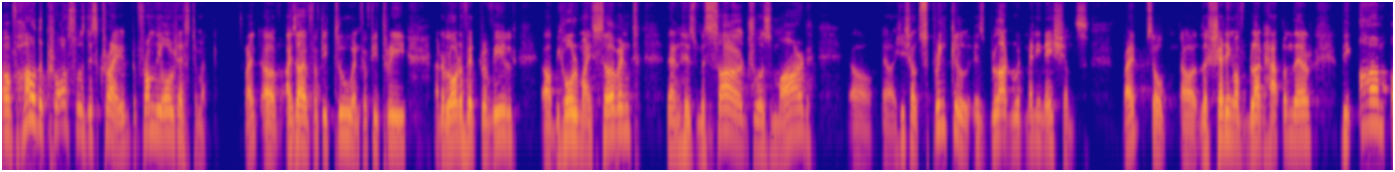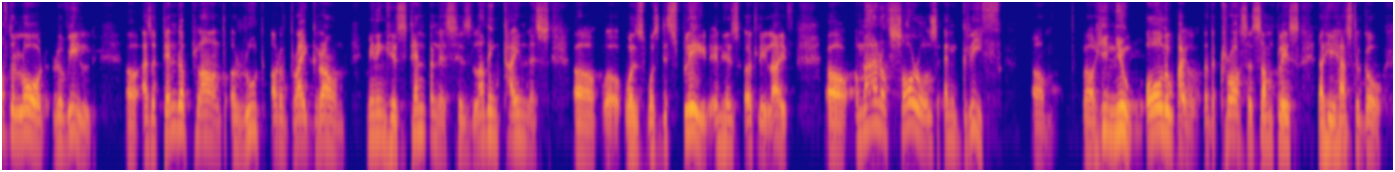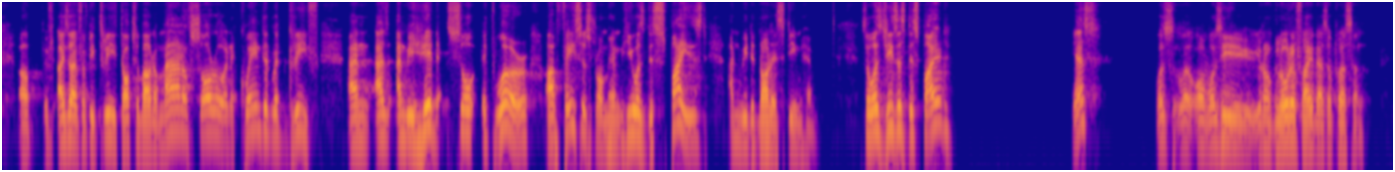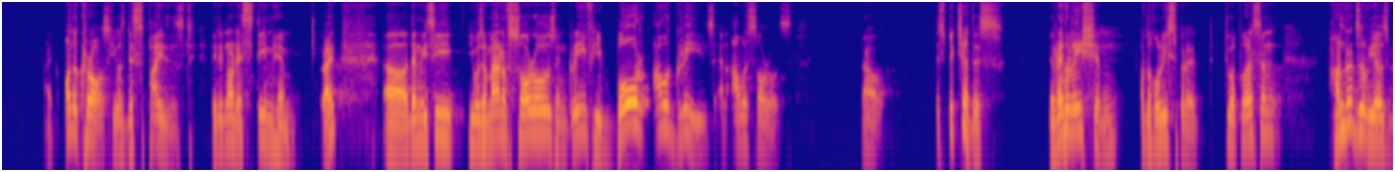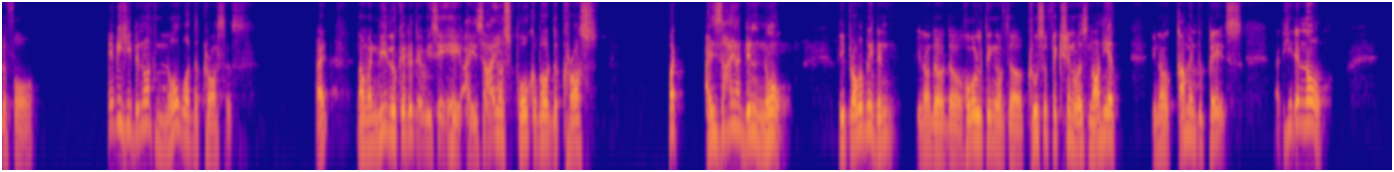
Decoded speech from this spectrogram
of how the cross was described from the Old Testament, right? Uh, Isaiah 52 and 53 had a lot of it revealed. Uh, Behold, my servant, then his visage was marred. Uh, uh, he shall sprinkle his blood with many nations, right? So the shedding of blood happened there. The arm of the Lord revealed uh, as a tender plant, a root out of dry ground, meaning his tenderness, his loving kindness uh, was, was displayed in his earthly life. Uh, a man of sorrows and grief. Um, uh, he knew all the while that the cross is some place that he has to go. Uh, Isaiah 53 talks about a man of sorrow and acquainted with grief, and as and we hid so it were our faces from him. He was despised, and we did not esteem him. So was Jesus despised? Yes. Was or was he, you know, glorified as a person? Right. On the cross, he was despised they did not esteem him, right? Uh, then we see he was a man of sorrows and grief. He bore our griefs and our sorrows. Now, just picture this the revelation of the Holy Spirit to a person hundreds of years before. Maybe he did not know what the cross is, right? Now, when we look at it and we say, hey, Isaiah spoke about the cross, but Isaiah didn't know he probably didn't you know the the whole thing of the crucifixion was not yet you know come into place he didn't know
